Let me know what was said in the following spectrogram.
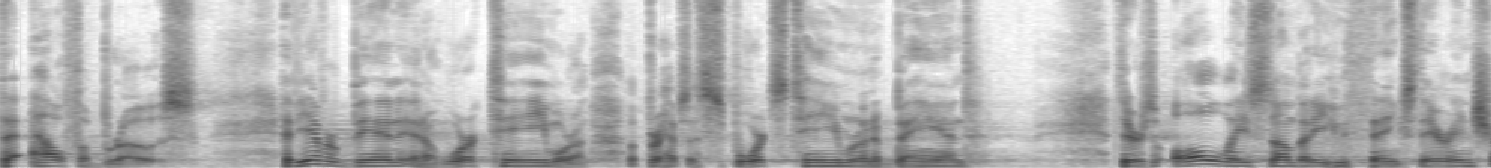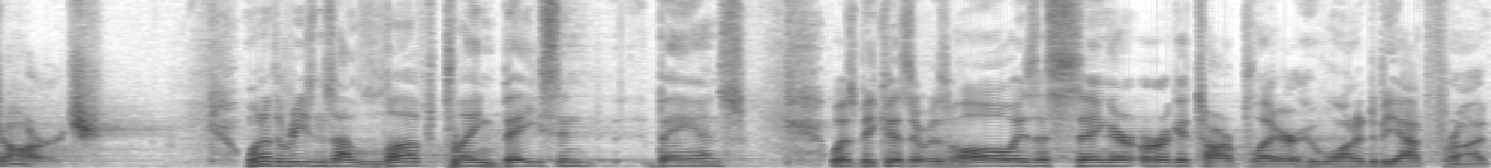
the Alpha Bros. Have you ever been in a work team or a, perhaps a sports team or in a band? There's always somebody who thinks they're in charge. One of the reasons I loved playing bass in bands was because there was always a singer or a guitar player who wanted to be out front,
